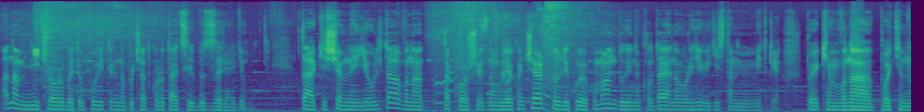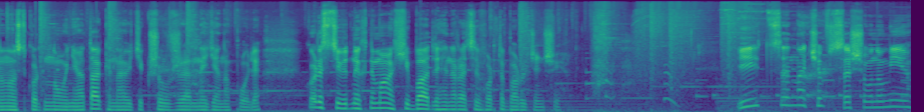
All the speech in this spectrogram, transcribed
а нам нічого робити в повітрі на початку ротації без зарядів. Так, і ще в неї є ульта, вона також відновлює кончерту, лікує команду і накладає на ворогів якісь там мітки, по яким вона потім наносить координовані атаки, навіть якщо вже не є на полі. Користі від них нема, хіба для генерації фортебару Джинші. І це наче все, що воно вміє,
